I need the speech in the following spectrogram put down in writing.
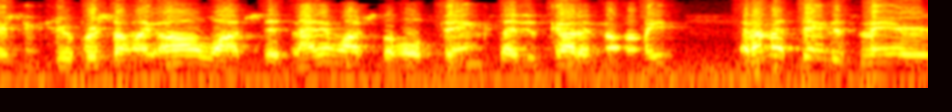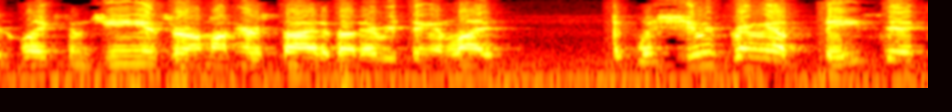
Anderson Cooper. So I'm like, oh, I'll watch this. And I didn't watch the whole thing because I just got annoyed. And I'm not saying this mayor is like some genius or I'm on her side about everything in life. But when she was bringing up basic,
